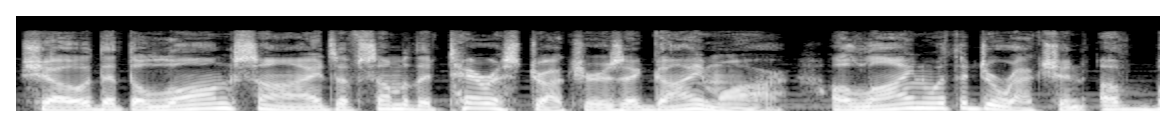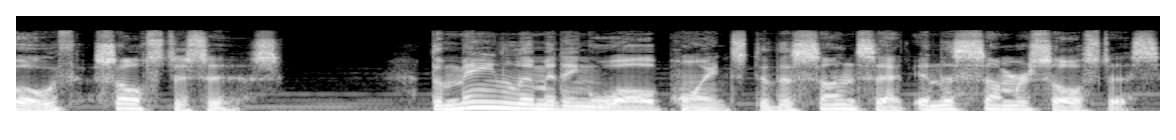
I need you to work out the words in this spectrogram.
showed that the long sides of some of the terrace structures at Güímar align with the direction of both solstices. The main limiting wall points to the sunset in the summer solstice,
